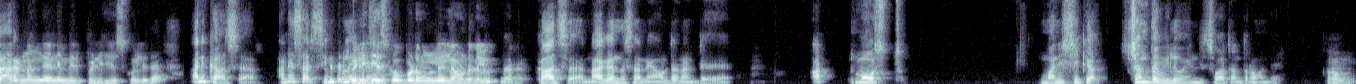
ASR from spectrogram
కారణంగానే మీరు పెళ్ళి చేసుకోలేదా? అని కాదు సార్. అంటే సార్ సింపుల్ పెళ్ళి చేసుకోకపోవడంలో ఇలా ఉండగలుగుతున్నారా? కాదు సార్. నాగేంద్ర సార్ నేను ఏమంటానంటే అట్మోస్ట్ మనిషికి అత్యంత విలువైంది స్వాతంత్రం అండి. అవును.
